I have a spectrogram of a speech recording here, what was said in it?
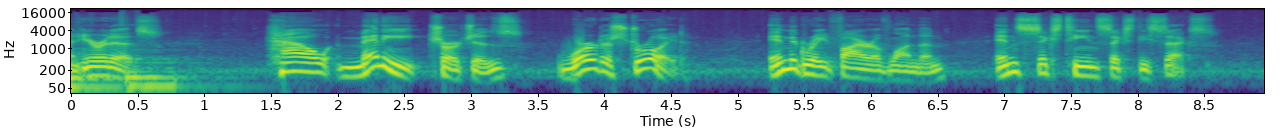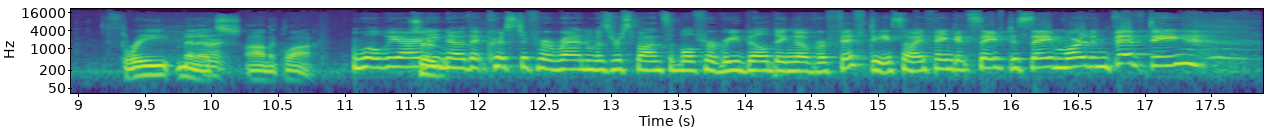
And here it is How many churches were destroyed in the Great Fire of London in 1666? Three minutes on the clock. well, we already So- know that Christopher Wren was responsible for rebuilding over 50, so I think it's safe to say more than 50.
